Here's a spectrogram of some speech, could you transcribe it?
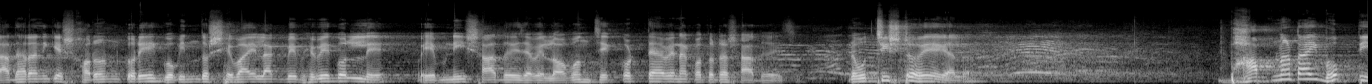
রাধারানীকে স্মরণ করে গোবিন্দ সেবায় লাগবে ভেবে করলে ওই এমনিই স্বাদ হয়ে যাবে, লবণ চেক করতে হবে না কতটা স্বাদ হয়েছে। উচ্ছিষ্ট হয়ে গেল। ভাবনাটাই ভক্তি,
